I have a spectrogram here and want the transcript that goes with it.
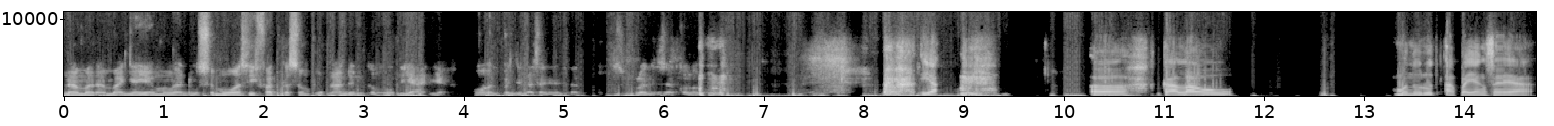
nama-namanya yang mengandung semua sifat kesempurnaan dan kemuliaannya. Mohon penjelasannya. Sebelum jazakallahu Ya, uh, kalau menurut apa yang saya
